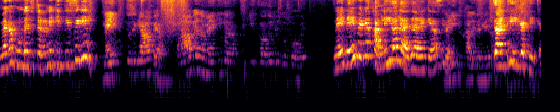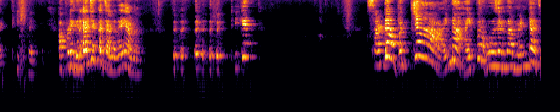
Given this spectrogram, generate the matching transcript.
ਮੈਂ ਕਿਹਾ ਕੁੰਡੇ 'ਚ ਚਟਨੀ ਕੀਤੀ ਸੀਗੀ। ਨਹੀਂ ਤੁਸੀਂ ਕਿਹਾ ਪਿਆ। ਹੁਣ ਆ ਪਿਆ ਤਾਂ ਮੈਂ ਕੀ ਕਰਾਂ? ਕੀ ਪਤਾ ਉਹਦੇ ਵਿੱਚ ਕੁਝ ਹੋਵੇ। ਨਹੀਂ ਨਹੀਂ ਮੈਂ ਕਿਹਾ ਖਾਲੀ ਆ ਲੈ ਜਾਇਆ ਕਿਹਾ ਸੀ ਮੈਂ। ਨਹੀਂ ਖਾਲੀ ਕਰੀਏ ਚੱਲ ਠੀਕ ਹੈ ਠੀਕ ਹੈ ਠੀਕ ਹੈ। ਆਪਣੇ ਗ੍ਰਹਿ ਚੱਕਰ ਚੱਲ ਰਹੇ ਆ ਹੁਣ। ਠੀਕ ਹੈ? ਸਾਡਾ ਬੱਚਾ ਇੰਨਾ ਹਾਈਪਰ ਹੋ ਜਾਂਦਾ ਮਿੰਟਾਂ 'ਚ।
